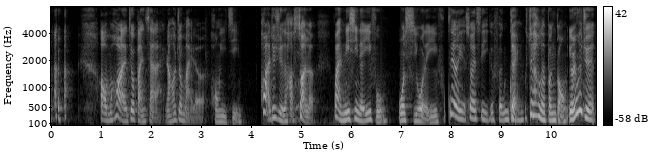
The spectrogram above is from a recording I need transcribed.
好，我们后来就搬下来，然后就买了烘衣机。后来就觉得好算了，不然你洗你的衣服，我洗我的衣服，这样也算是一个分工。对，最后的分工，有人会觉得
